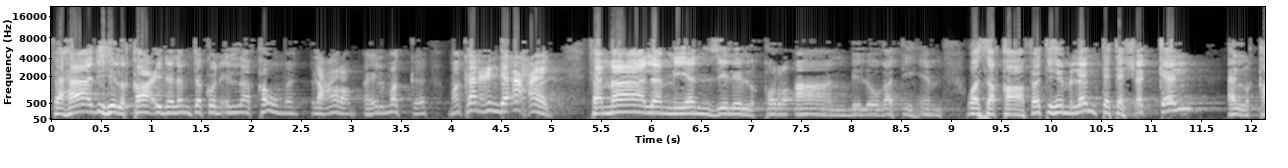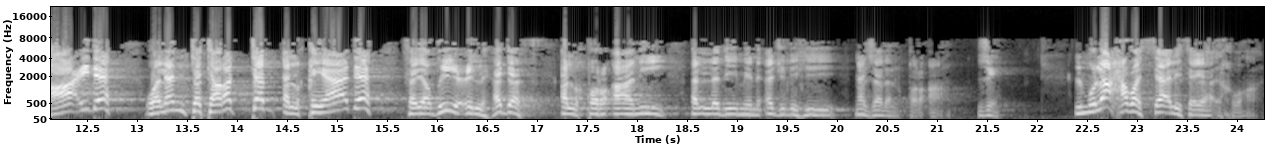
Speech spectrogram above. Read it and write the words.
فهذه القاعدة لم تكن إلا قومه العرب أهل مكة ما كان عند أحد. فما لم ينزل القرآن بلغتهم وثقافتهم لن تتشكل القاعدة ولن تترتب القيادة فيضيع الهدف القرآني الذي من أجله نزل القرآن. زين. الملاحظة الثالثة يا إخوان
